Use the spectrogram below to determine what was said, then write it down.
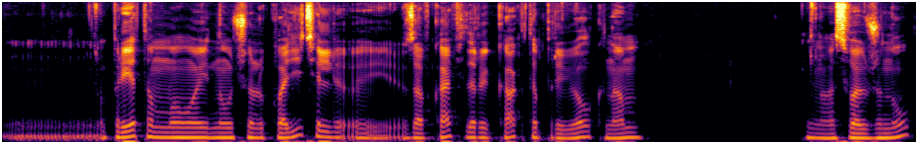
При этом мой научный руководитель, зав кафедры, как-то привел к нам свою жену,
